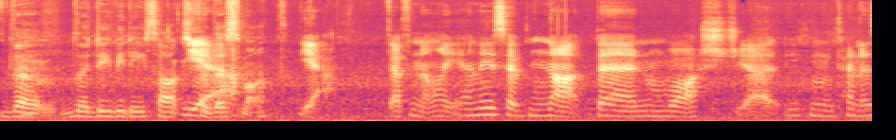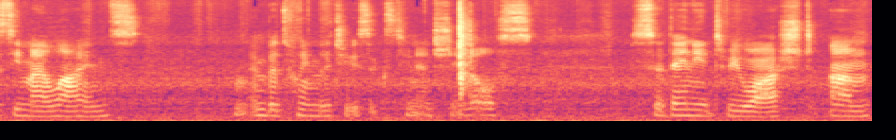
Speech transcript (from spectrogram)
The the DVD socks yeah. for this month. Yeah, definitely. And these have not been washed yet. You can kind of see my lines in between the two 16 inch needles. So they need to be washed. Um,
